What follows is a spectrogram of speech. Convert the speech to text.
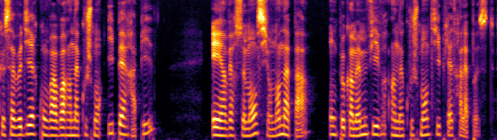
que ça veut dire qu'on va avoir un accouchement hyper rapide. Et inversement, si on n'en a pas, on peut quand même vivre un accouchement type lettre à la poste.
